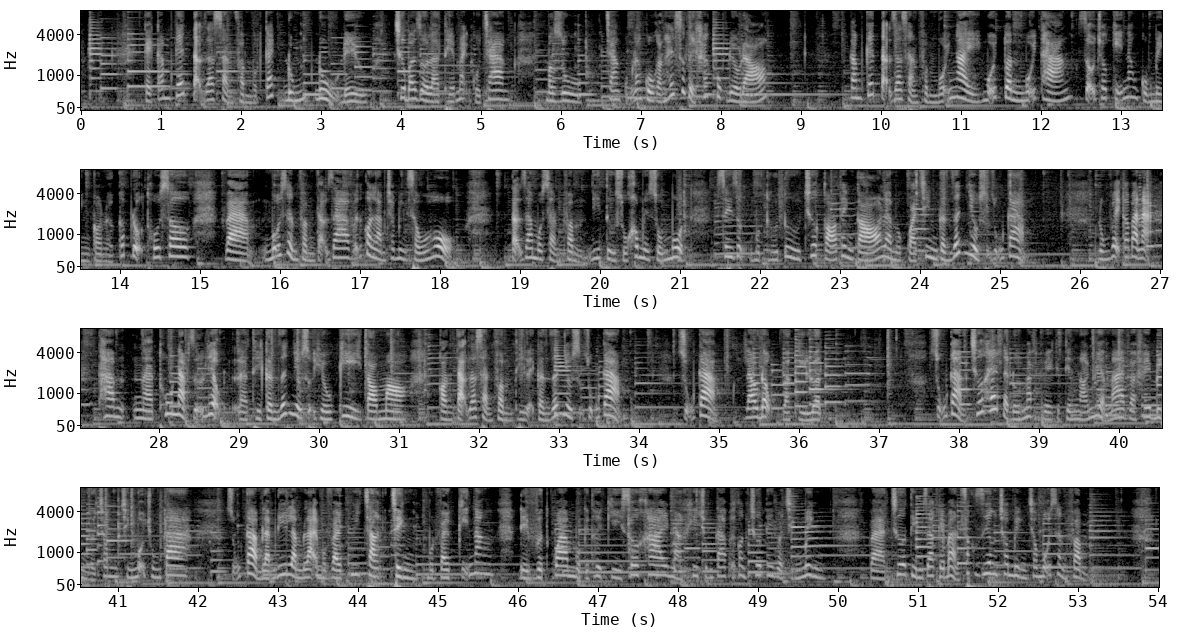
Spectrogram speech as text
Cái cam kết tạo ra sản phẩm một cách đúng đủ đều chưa bao giờ là thế mạnh của trang. Mặc dù trang cũng đang cố gắng hết sức để khắc phục điều đó. Cam kết tạo ra sản phẩm mỗi ngày, mỗi tuần, mỗi tháng dẫu cho kỹ năng của mình còn ở cấp độ thô sơ và mỗi sản phẩm tạo ra vẫn còn làm cho mình xấu hổ tạo ra một sản phẩm đi từ số 0 đến số 1 xây dựng một thứ từ chưa có thành có là một quá trình cần rất nhiều sự dũng cảm. Đúng vậy các bạn ạ, tham là thu nạp dữ liệu là thì cần rất nhiều sự hiếu kỳ, tò mò, còn tạo ra sản phẩm thì lại cần rất nhiều sự dũng cảm. Dũng cảm, lao động và kỷ luật dũng cảm trước hết là đối mặt về cái tiếng nói mỉa mai và phê bình ở trong chính mỗi chúng ta. Dũng cảm làm đi làm lại một vài quy trình, một vài kỹ năng để vượt qua một cái thời kỳ sơ khai mà khi chúng ta vẫn còn chưa tin vào chính mình và chưa tìm ra cái bản sắc riêng cho mình trong mỗi sản phẩm.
